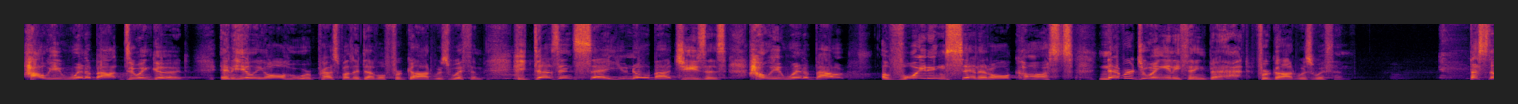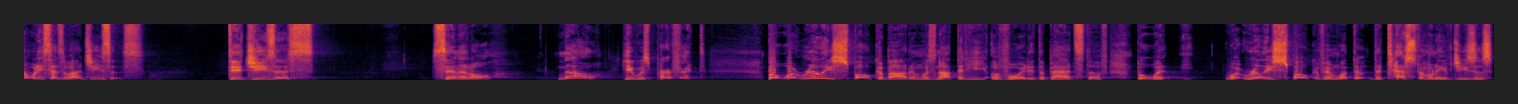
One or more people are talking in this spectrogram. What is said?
how he went about doing good and healing all who were oppressed by the devil, for God was with him. He doesn't say, you know about Jesus, how he went about avoiding sin at all costs, never doing anything bad, for God was with him. That's not what he says about Jesus. Did Jesus sin at all? No, he was perfect. But what really spoke about him was not that he avoided the bad stuff, but what, what really spoke of him, what the, the testimony of Jesus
